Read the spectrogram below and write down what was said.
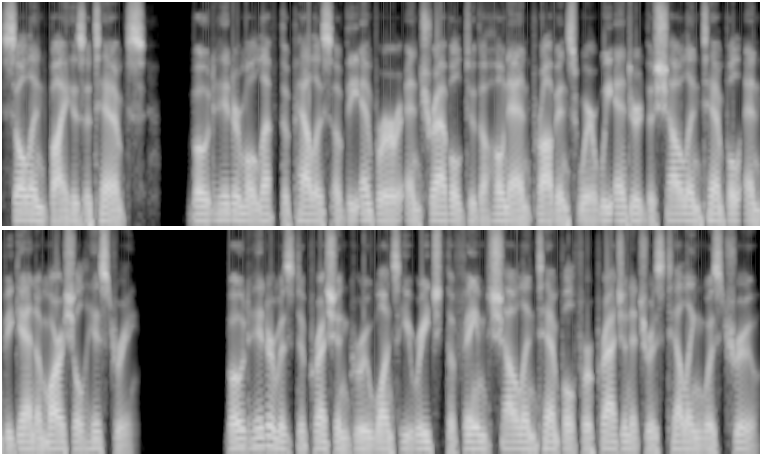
sullened by his attempts, Bodhidharma left the palace of the emperor and traveled to the Honan province where we entered the Shaolin temple and began a martial history. Bodhidharma's depression grew once he reached the famed Shaolin temple for Prajnatara's telling was true.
